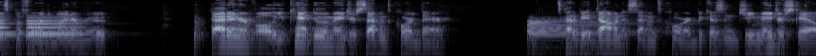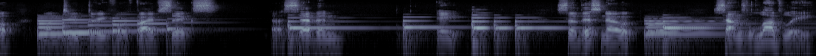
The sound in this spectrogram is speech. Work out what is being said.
is before the minor root, that interval, you can't do a major seventh chord there. It's got to be a dominant seventh chord, because in G major scale, 1, 2, 3, 4, 5, 6, uh, 7, 8. So this note sounds lovely,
